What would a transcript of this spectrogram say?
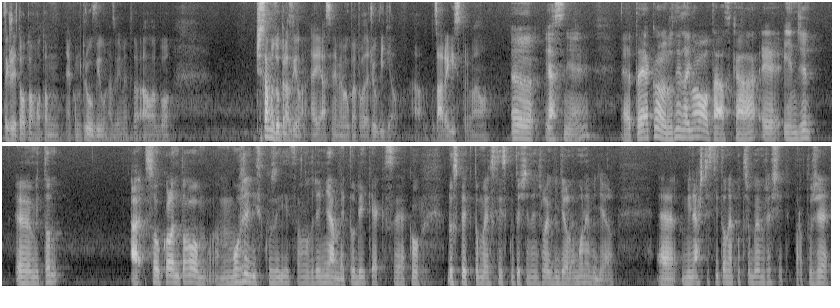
Takže je to o tom, o tom nejakom true view, nazvime to, alebo či sa mu zobrazila, hej, asi neviem úplne povedať, že ju videl a zaregistroval. Uh, jasně. Eh, to je jako hrozně zajímavá otázka, jenže eh, mi to a jsou kolem toho moře diskuzí samozřejmě a metodik, jak se jako dospět k tomu, jestli skutečně ten člověk viděl nebo neviděl. Eh, my naštěstí to nepotřebujeme řešit, protože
